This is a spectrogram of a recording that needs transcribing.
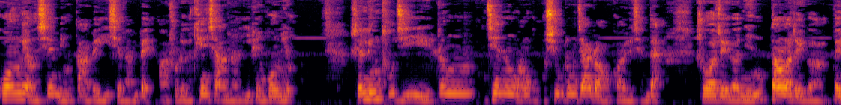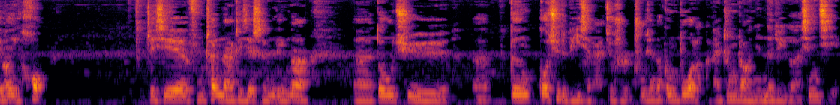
光亮鲜明，大备一切完备啊。说这个天下呢一片光明，神灵图集，仍兼仍王古，修征家诏，跨越前代。说这个，您当了这个魏王以后，这些福衬呐，这些神灵啊，呃，都去呃，跟过去的比起来，就是出现的更多了，来征召您的这个兴起。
